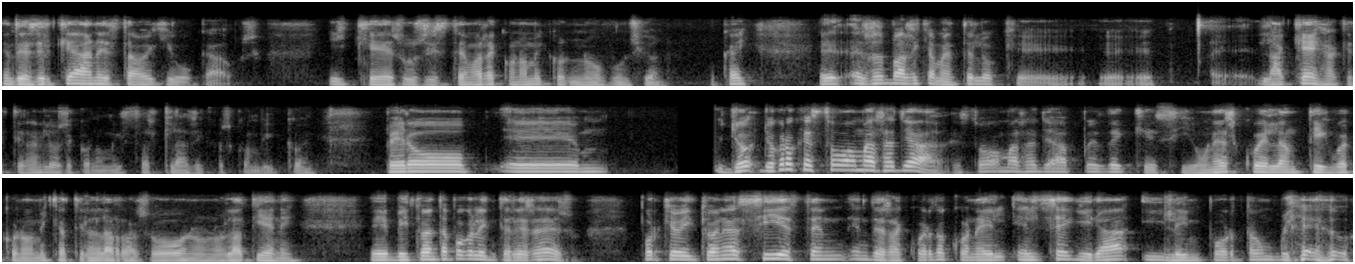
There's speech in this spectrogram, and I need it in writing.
en decir que han estado equivocados y que sus sistemas económicos no funcionan. ¿okay? Eso es básicamente lo que eh, eh, la queja que tienen los economistas clásicos con Bitcoin. Pero yo, yo creo que esto va más allá, esto va más allá pues de que si una escuela antigua económica tiene la razón o no la tiene, eh, tampoco le interesa eso porque Bitcoin sí está en, desacuerdo con él, él seguirá y le importa un bledo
